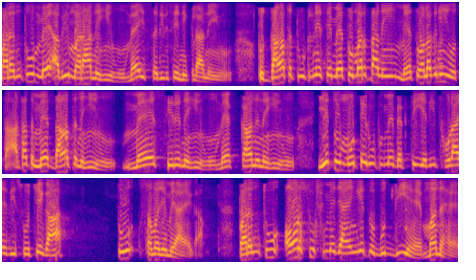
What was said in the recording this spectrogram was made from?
परंतु मैं अभी मरा नहीं हूँ, मैं इस शरीर से निकला नहीं हूँ। तो दांत टूटने से मैं तो मरता नहीं, मैं तो अलग नहीं होता। अर्थात तो मैं दांत नहीं हूँ, मैं सिर नहीं हूँ, मैं कान नहीं हूँ। ये तो मोटे रूप में व्यक्ति यदि थोड़ा यदि सोचेगा तो समझ में आएगा। परंतु और सूक्ष्म में जाएँगे तो बुद्धि है, मन है।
